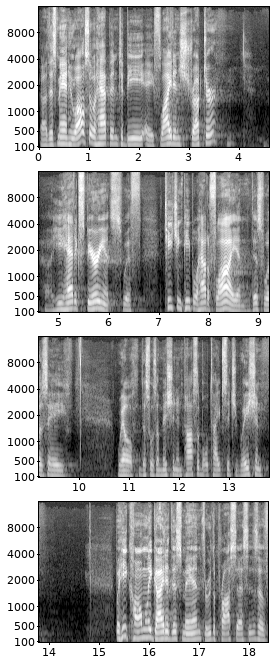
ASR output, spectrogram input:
Uh, this man, who also happened to be a flight instructor, uh, he had experience with teaching people how to fly, and this was a well, this was a mission impossible type situation. But he calmly guided this man through the processes of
